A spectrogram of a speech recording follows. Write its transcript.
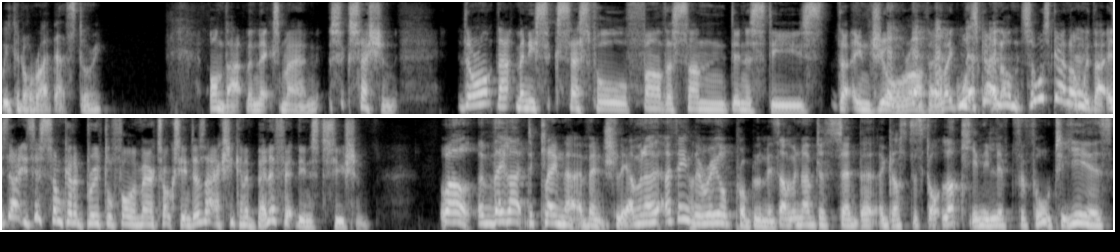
We could all write that story. On that, the next man succession. There aren't that many successful father-son dynasties that endure, are there? Like, what's going on? So, what's going on with that? Is that is this some kind of brutal form of meritocracy, and does that actually kind of benefit the institution? Well, they like to claim that eventually. I mean, I, I, think the real problem is, I mean, I've just said that Augustus got lucky and he lived for 40 years.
